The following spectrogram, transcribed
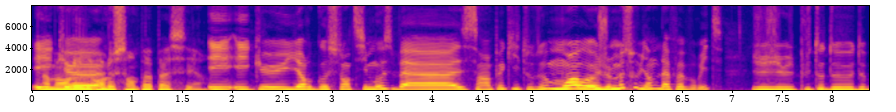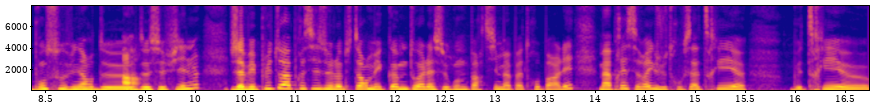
Et Ah, que... on, le, on le sent pas passer. hein. Et, et que Yorgos Lantimos, bah, c'est un peu qui tout doux. Moi, je me souviens de la favorite. J'ai plutôt de, de bons souvenirs de, Ah. de ce film. J'avais plutôt apprécié The Lobster, mais comme toi, la seconde partie m'a pas trop parlé. Mais après, c'est vrai que je trouve ça très, très euh,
